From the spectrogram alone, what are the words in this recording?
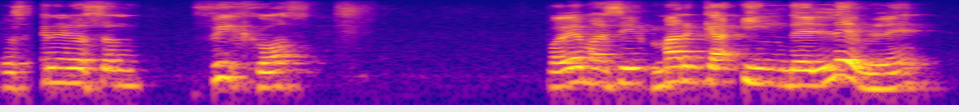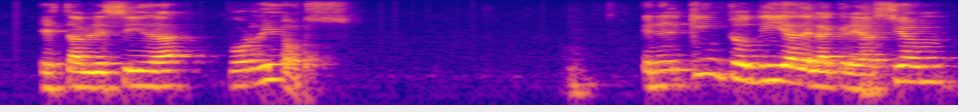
Los géneros son fijos, podríamos decir, marca indeleble establecida por Dios. En el quinto día de la creación,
